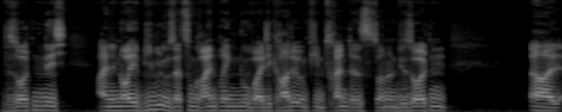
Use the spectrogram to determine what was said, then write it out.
Wir sollten nicht eine neue Bibelübersetzung reinbringen, nur weil die gerade irgendwie im Trend ist, sondern wir sollten äh,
